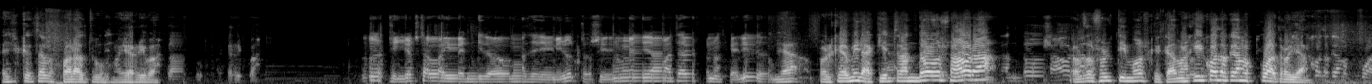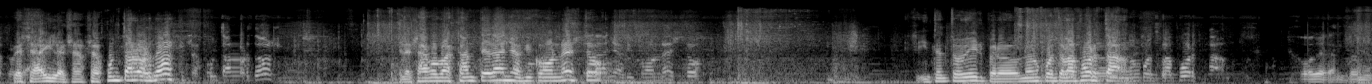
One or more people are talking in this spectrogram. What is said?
Es que estabas parado tú, ahí arriba. No, si yo estaba ahí vendido más de 10 minutos, si no me han ido a matar, pues no he querido. Ya, porque mira, aquí entran dos ahora, los dos últimos, que quedamos aquí cuando quedamos cuatro ya. Ves ahí, les, se juntan los dos, Se juntan los dos, les hago bastante daño aquí con esto. Intento ir, pero no encuentro la no puerta encuentro la puerta Joder, Antonio.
